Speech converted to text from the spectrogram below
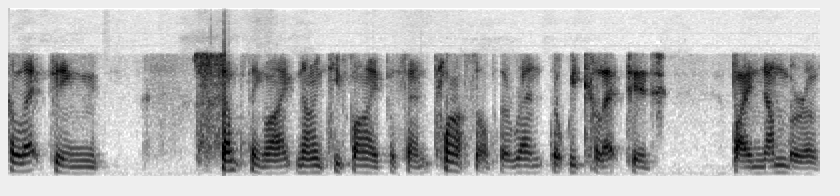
collecting something like 95% plus of the rent that we collected by number of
